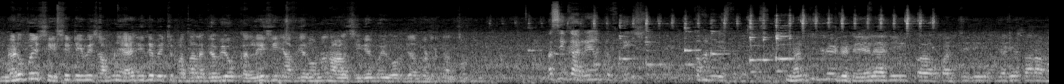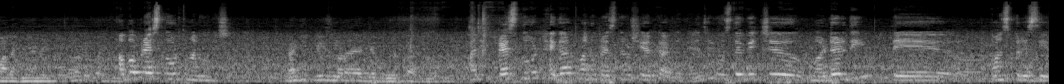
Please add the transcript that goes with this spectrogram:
ਮੈਨੂੰ ਕੋਈ ਸੀਸੀਟੀਵੀ ਸਾਹਮਣੇ ਆਇਆ ਜਿਹਦੇ ਵਿੱਚ ਪਤਾ ਲੱਗਾ ਵੀ ਉਹ ਇਕੱਲੇ ਸੀ ਜਾਂ ਫਿਰ ਉਹਨਾਂ ਨਾਲ ਸੀਗੇ ਕੋਈ ਹੋਰ ਜਾਂ ਮਰਡਰ ਕਰ ਸਕਦਾ ਅਸੀਂ ਕਰ ਰਹੇ ਹਾਂ ਤਫਤੀਸ਼। ਤੁਹਾਨੂੰ ਇਸ ਵਿੱਚ ਮੈਡਮ ਜੀ ਜਿਹੜੀ ਡਿਟੇਲ ਹੈ ਜੀ ਪ- ਪਰਚੇ ਦੀ ਜਿਹੜੀਆਂ ਧਾਰਾਵਾਂ ਲੱਗੀਆਂ ਨੇ ਉਹਨਾਂ ਦੇ ਬਾਰੇ ਆਪਾਂ ਪ੍ਰੈਸ ਨੋਟ ਤੁਹਾਨੂੰ ਨਿਸ਼ਚਿਤ ਮੈਂ ਜੀ ਪਲੀਜ਼ ਮੜਾ ਅੱਗੇ ਬਰੀਫ ਕਰ ਦਿਓ। ਅੱਜ ਪ੍ਰੈਸ ਨੋਟ ਹੈਗਾ ਤੁਹਾਨੂੰ ਪ੍ਰੈਸ ਨੋਟ ਸ਼ੇਅਰ ਕਰ ਦਿੰਦੇ ਹਾਂ ਜੀ। ਉਸ ਦੇ ਵਿੱਚ ਮਰਡਰ ਦੀ ਤੇ ਕਨਸਪੀਰੇਸੀ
